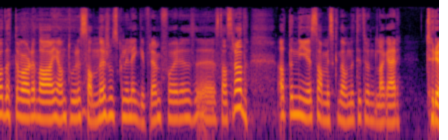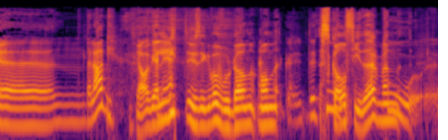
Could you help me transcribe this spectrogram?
og dette var det da Jan Tore Sanner som skulle legge frem for eh, statsråd. At det nye samiske navnet til Trøndelag er Trøndelag. Ja, vi er litt usikre på hvordan man skal si det, men eh,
